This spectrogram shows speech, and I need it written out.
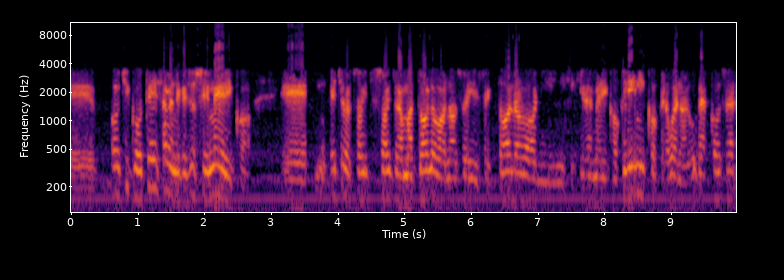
eh, oh, chicos, ustedes saben de que yo soy médico. Eh, de hecho, soy, soy traumatólogo, no soy infectólogo ni, siquiera médico clínico, pero bueno, algunas cosas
